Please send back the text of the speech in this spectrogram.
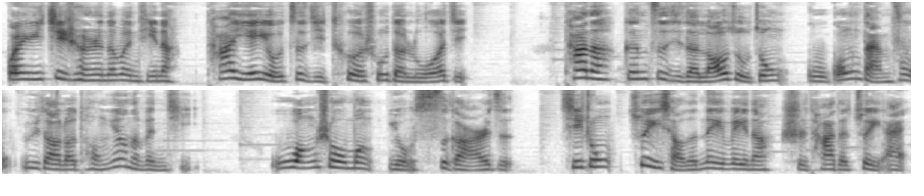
关于继承人的问题呢，他也有自己特殊的逻辑。他呢，跟自己的老祖宗古公胆父遇到了同样的问题。吴王寿梦有四个儿子，其中最小的那位呢，是他的最爱。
